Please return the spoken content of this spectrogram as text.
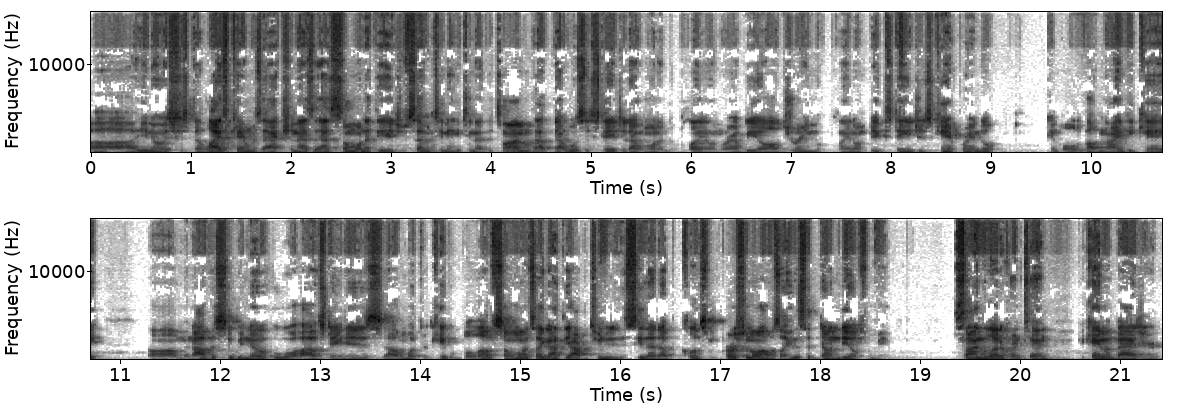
Uh, you know, it's just the lights, cameras, action. As as someone at the age of 17, 18 at the time, that, that was the stage that I wanted to play on, right? We all dream of playing on big stages. Camp Randall can hold about 90K. Um, and obviously, we know who Ohio State is, um, what they're capable of. So once I got the opportunity to see that up close and personal, I was like, this is a done deal for me. Signed the letter of intent, became a Badger,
